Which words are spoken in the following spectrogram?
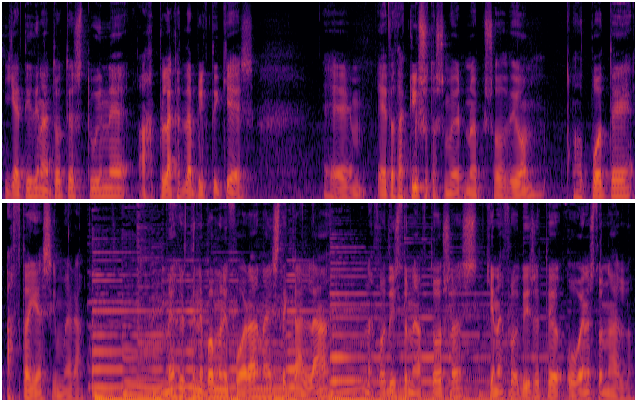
γιατί οι δυνατότητες του είναι απλά καταπληκτικές. Ε, εδώ θα κλείσω το σημερινό επεισόδιο, οπότε αυτά για σήμερα. Μέχρι την επόμενη φορά να είστε καλά, να φροντίζετε τον εαυτό σας και να φροντίζετε ο ένας τον άλλο.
